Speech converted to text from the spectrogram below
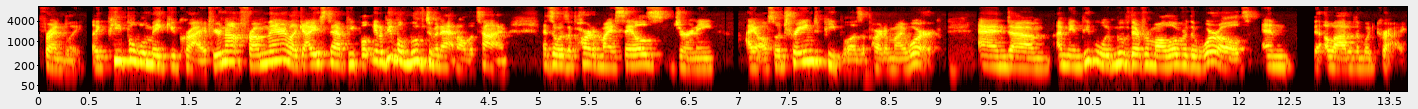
friendly. Like people will make you cry. If you're not from there, like I used to have people, you know, people move to Manhattan all the time. And so as a part of my sales journey, I also trained people as a part of my work. And um, I mean, people would move there from all over the world and a lot of them would cry.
